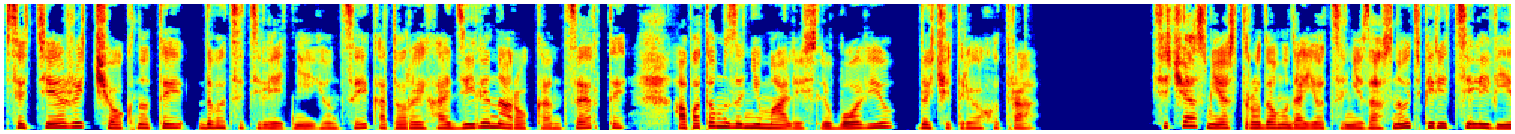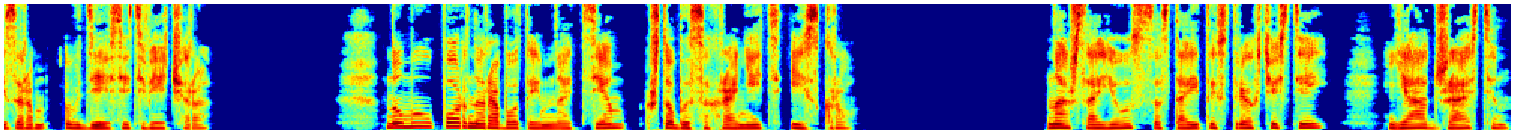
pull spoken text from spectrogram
все те же чокнутые двадцатилетние юнцы, которые ходили на рок-концерты, а потом занимались любовью до четырех утра. Сейчас мне с трудом удается не заснуть перед телевизором в десять вечера. Но мы упорно работаем над тем, чтобы сохранить искру. Наш союз состоит из трех частей — я, Джастин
